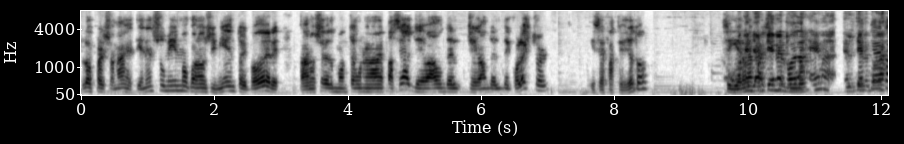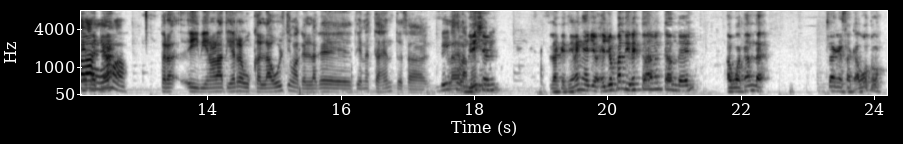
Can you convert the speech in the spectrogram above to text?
los personajes tienen su mismo conocimiento y poderes, Thanos se desmonta en una nave espacial, lleva a donde llega a donde el de Collector y se fastidió todo. Siguieron ya tiene todas las gemas. Él tiene todas las gemas. Pero, y vino a la Tierra a buscar la última, que es la que tiene esta gente. O sea, la de la- Vision. La que tienen ellos. Ellos van directamente a donde él, a Wakanda. O sea que se acabó todo.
